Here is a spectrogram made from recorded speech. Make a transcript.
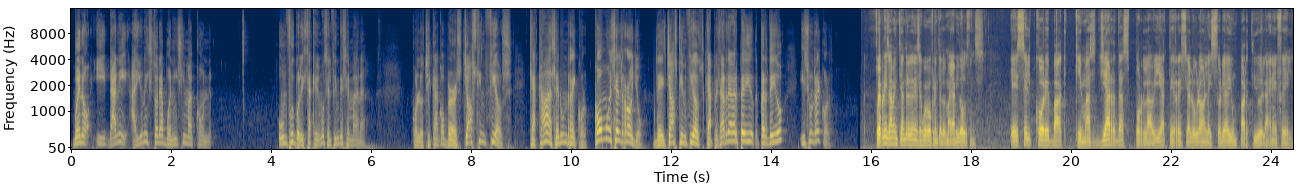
Bueno, y Dani, hay una historia buenísima con un futbolista que vimos el fin de semana con los Chicago Bears, Justin Fields, que acaba de hacer un récord. ¿Cómo es el rollo de Justin Fields, que a pesar de haber perdido, hizo un récord? Fue precisamente Andrés en ese juego frente a los Miami Dolphins es el coreback que más yardas por la vía terrestre ha logrado en la historia de un partido de la NFL.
